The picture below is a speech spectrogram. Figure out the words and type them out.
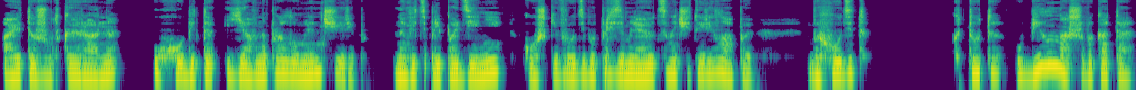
А это жуткая рана. У хоббита явно проломлен череп. Но ведь при падении кошки вроде бы приземляются на четыре лапы. Выходит, кто-то убил нашего кота?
